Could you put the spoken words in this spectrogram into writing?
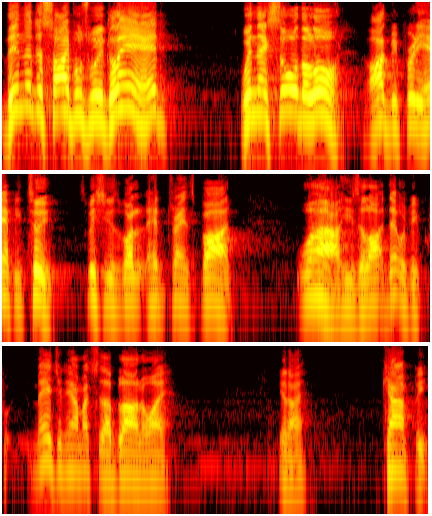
Then the disciples were glad when they saw the Lord. I'd be pretty happy too, especially with what had transpired. Wow, he's alive. That would be, imagine how much they're blown away. You know, can't be.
